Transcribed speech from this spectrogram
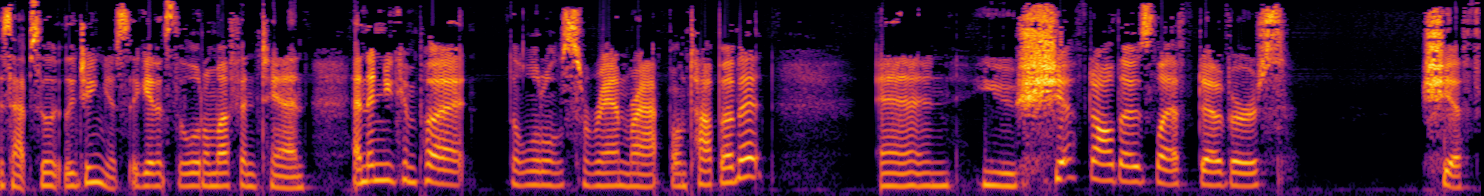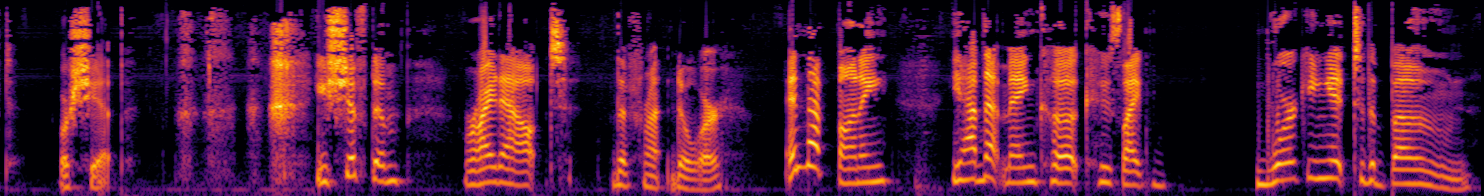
is absolutely genius. Again, it's the little muffin tin, and then you can put the little saran wrap on top of it, and you shift all those leftovers. Shift or ship. you shift them right out the front door. Isn't that funny? You have that main cook who's like working it to the bone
